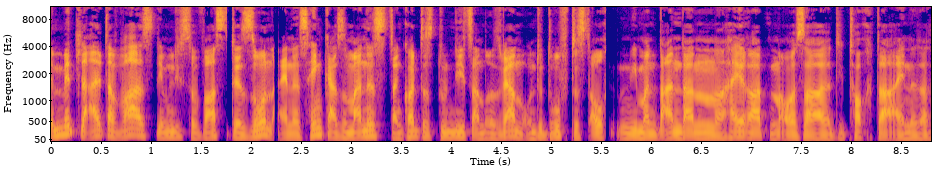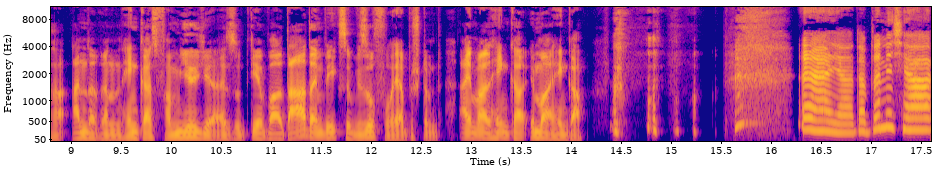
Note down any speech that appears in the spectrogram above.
Im Mittelalter war es nämlich so, warst der Sohn eines Henkersmannes, dann konntest du nichts anderes werden und du durftest auch niemand anderen heiraten, außer die Tochter einer anderen Henkersfamilie. Also dir war da dein Weg sowieso vorher bestimmt. Einmal Henker, immer Henker. Ja, ja, da bin ich ja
